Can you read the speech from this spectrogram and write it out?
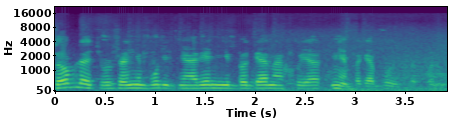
Все, блядь, уже не будет ни арен, ни БГ, нахуя. Не, БГ будет, я понял.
